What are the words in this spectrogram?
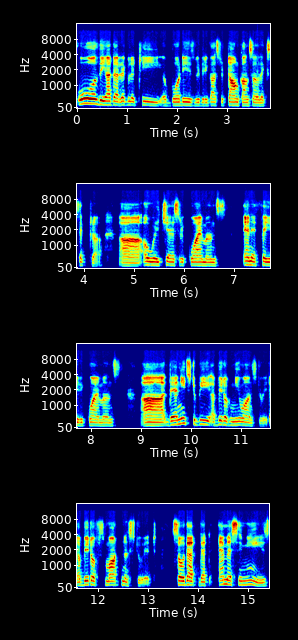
all the other regulatory uh, bodies with regards to town council, etc., uh, OHS requirements, NFA requirements. Uh, there needs to be a bit of nuance to it, a bit of smartness to it, so that that MSMEs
